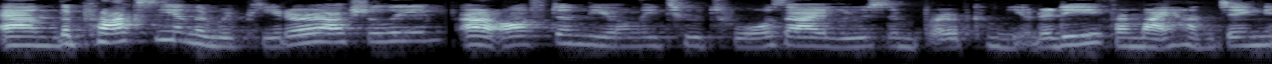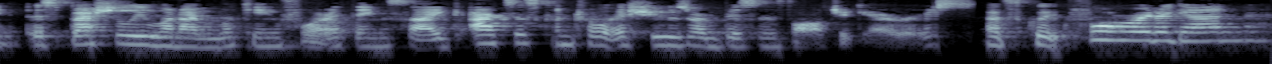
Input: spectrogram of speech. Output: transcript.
And the proxy and the repeater actually are often the only two tools I use in Burp community for my hunting, especially when I'm looking for things like access control issues or business logic errors. Let's click forward again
